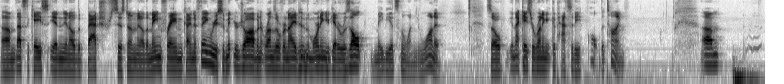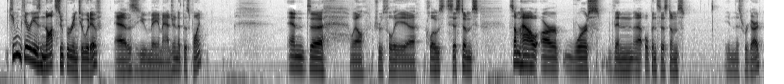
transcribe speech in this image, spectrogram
Um, that's the case in you know the batch system, you know the mainframe kind of thing, where you submit your job and it runs overnight, and in the morning you get a result. Maybe it's the one you wanted. So in that case, you're running at capacity all the time. Um, queuing theory is not super intuitive, as you may imagine at this point. And uh, well, truthfully, uh, closed systems somehow are worse than uh, open systems in this regard.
